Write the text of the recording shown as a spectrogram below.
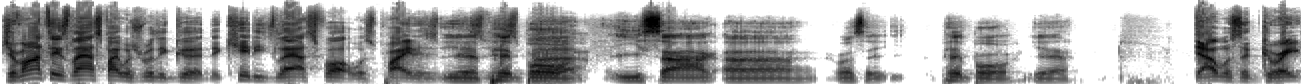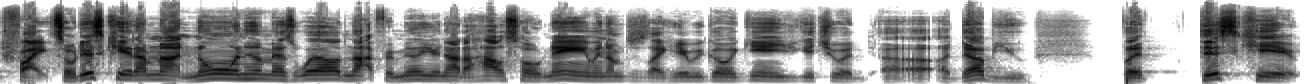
Gervonta's last fight was really good. The kid he's last fought was probably his. Yeah, his- Pitbull, Esau, uh, what's it? Pitbull, yeah. that was a great fight. So this kid, I'm not knowing him as well, not familiar, not a household name, and I'm just like, here we go again. You get you a a, a W, but this kid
